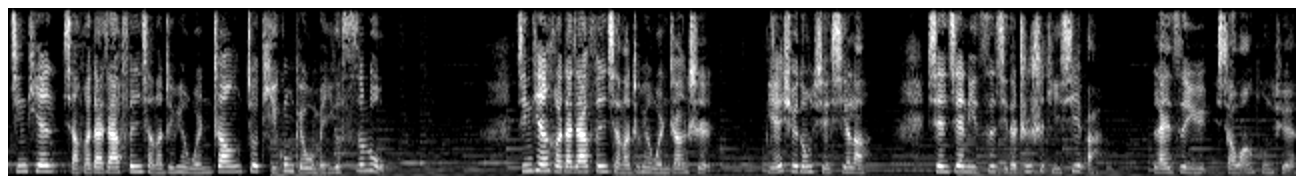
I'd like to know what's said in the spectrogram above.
今天想和大家分享的这篇文章就提供给我们一个思路。今天和大家分享的这篇文章是：别学东学西了，先建立自己的知识体系吧。来自于小王同学。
